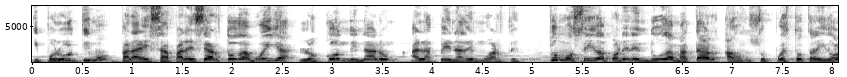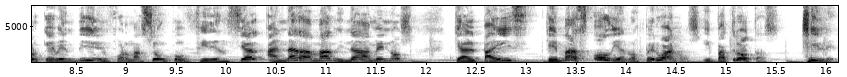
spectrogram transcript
Y por último, para desaparecer toda huella, lo condenaron a la pena de muerte. ¿Cómo se iba a poner en duda matar a un supuesto traidor que vendía información confidencial a nada más ni nada menos que al país que más odian los peruanos y patriotas? Chile.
